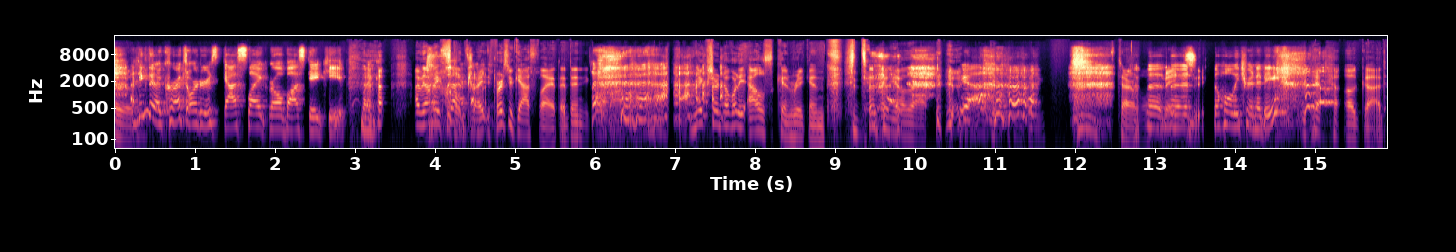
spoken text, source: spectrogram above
Oh, i think the correct order is gaslight girl boss gatekeep. Like i mean that makes sense right? First you gaslight and then you make sure nobody else can freaking do any of that. Yeah. Terrible. The, the, the holy trinity. Yeah. Oh god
